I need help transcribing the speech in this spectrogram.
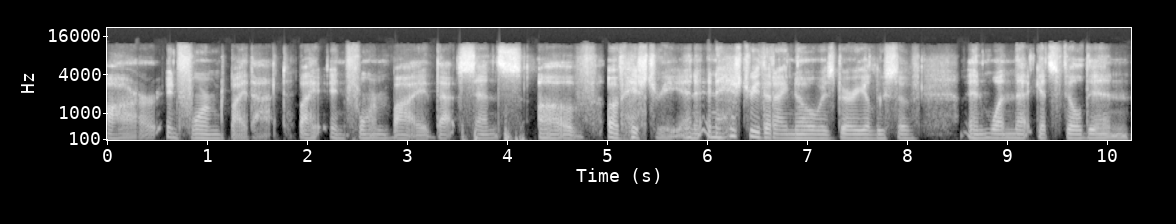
are informed by that by informed by that sense of of history. And, and a history that i know is very elusive and one that gets filled in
